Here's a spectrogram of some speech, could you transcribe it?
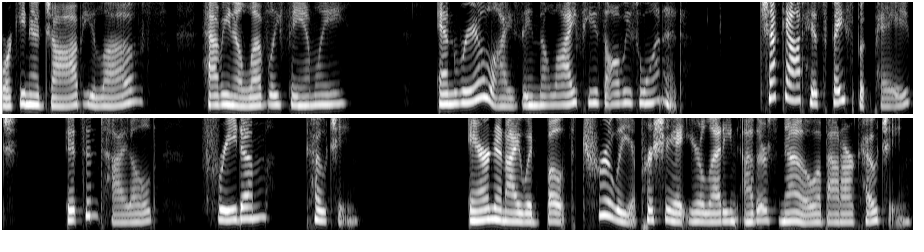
Working a job he loves, having a lovely family, and realizing the life he's always wanted. Check out his Facebook page. It's entitled Freedom Coaching. Aaron and I would both truly appreciate your letting others know about our coaching.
